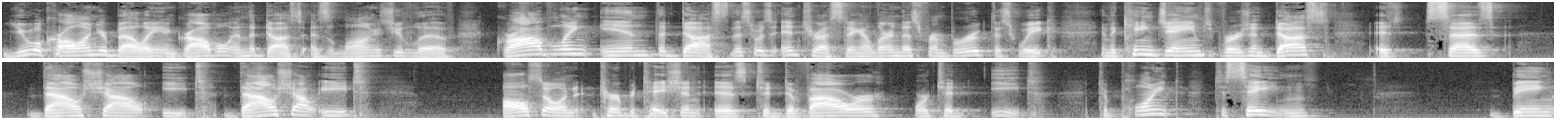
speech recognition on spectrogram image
You will crawl on your belly and grovel in the dust as long as you live. Groveling in the dust. This was interesting. I learned this from Baruch this week. In the King James Version, dust, it says, Thou shalt eat. Thou shalt eat. Also, an interpretation is to devour or to eat. To point to Satan being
